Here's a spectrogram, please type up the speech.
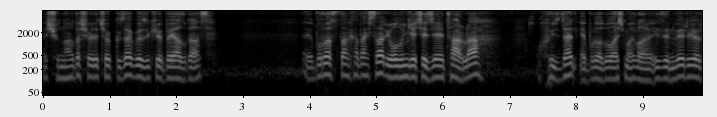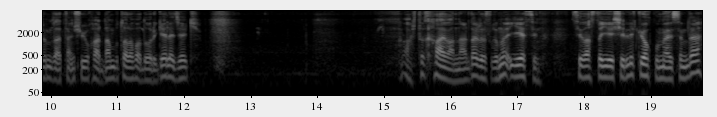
E, şunlar da şöyle çok güzel gözüküyor beyaz gaz. E, burası da arkadaşlar yolun geçeceği tarla. O yüzden e, burada dolaşmalarına izin veriyorum. Zaten şu yukarıdan bu tarafa doğru gelecek. Artık hayvanlar da rızkını yesin. Sivas'ta yeşillik yok bu mevsimde.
